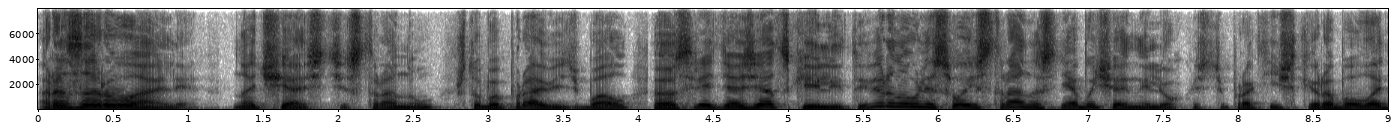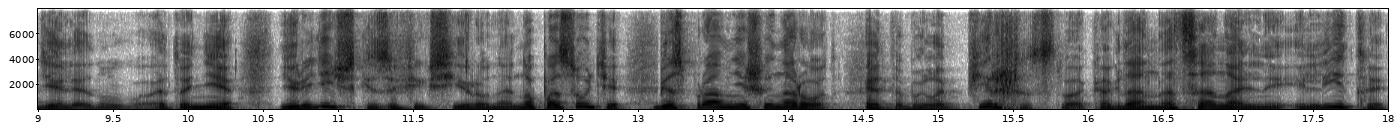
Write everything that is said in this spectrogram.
разорвали на части страну, чтобы править бал, э, среднеазиатские элиты вернули свои страны с необычайной легкостью, практически рабовладели. Ну, это не юридически зафиксированное, но, по сути, бесправнейший народ. Это было пиршество, когда национальные элиты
